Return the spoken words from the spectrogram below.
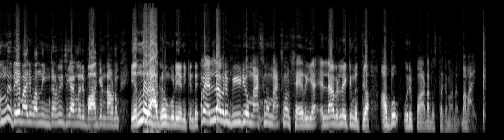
അന്ന് ഇതേമാതിരി വന്ന് ഇന്റർവ്യൂ ചെയ്യാനുള്ള ഒരു ഭാഗ്യം ഉണ്ടാവണം എന്നൊരാഗ്രഹം കൂടി എനിക്കുണ്ട്. അപ്പൊ എല്ലാവരും വീഡിയോ മാക്സിമം മാക്സിമം ഷെയർ ചെയ്യുക എല്ലാവരിലേക്കും എത്തുക. അബു ഒരു പാഠപുസ്തകമാണ്. ബൈ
